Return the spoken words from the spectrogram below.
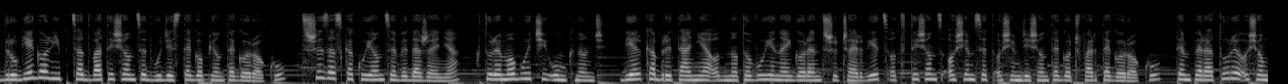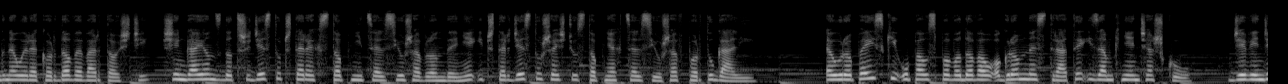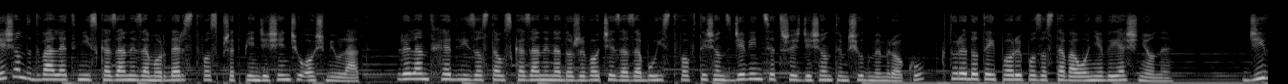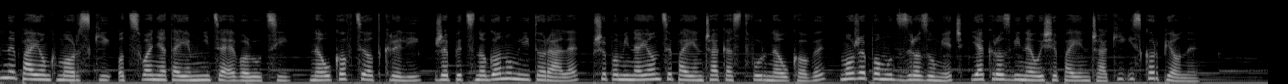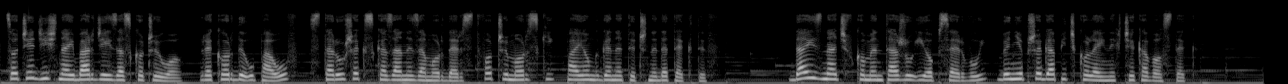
2 lipca 2025 roku trzy zaskakujące wydarzenia, które mogły ci umknąć. Wielka Brytania odnotowuje najgorętszy czerwiec od 1884 roku. Temperatury osiągnęły rekordowe wartości, sięgając do 34 stopni Celsjusza w Londynie i 46 stopniach Celsjusza w Portugalii. Europejski upał spowodował ogromne straty i zamknięcia szkół. 92-letni skazany za morderstwo sprzed 58 lat, Ryland Headley został skazany na dożywocie za zabójstwo w 1967 roku, które do tej pory pozostawało niewyjaśnione. Dziwny pająk morski odsłania tajemnicę ewolucji. Naukowcy odkryli, że Pycnogonum litorale, przypominający pajęczaka stwór naukowy, może pomóc zrozumieć, jak rozwinęły się pajęczaki i skorpiony. Co Cię dziś najbardziej zaskoczyło? Rekordy upałów, staruszek skazany za morderstwo czy morski pająk genetyczny detektyw? Daj znać w komentarzu i obserwuj, by nie przegapić kolejnych ciekawostek.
